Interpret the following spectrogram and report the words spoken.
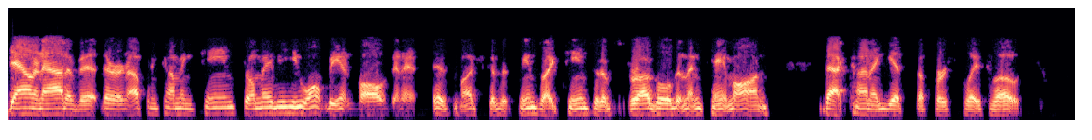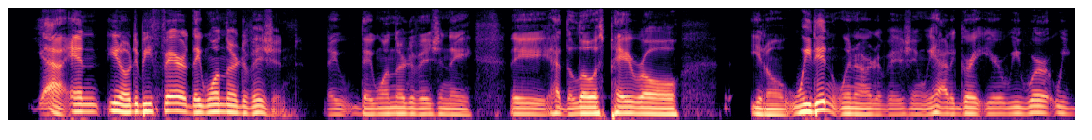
down and out of it. They're an up and coming team, so maybe he won't be involved in it as much because it seems like teams that have struggled and then came on, that kind of gets the first place votes. Yeah, and you know, to be fair, they won their division. They they won their division. They they had the lowest payroll. You know, we didn't win our division. We had a great year. We were we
